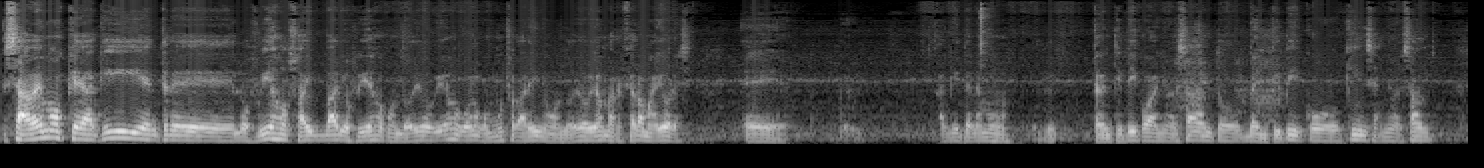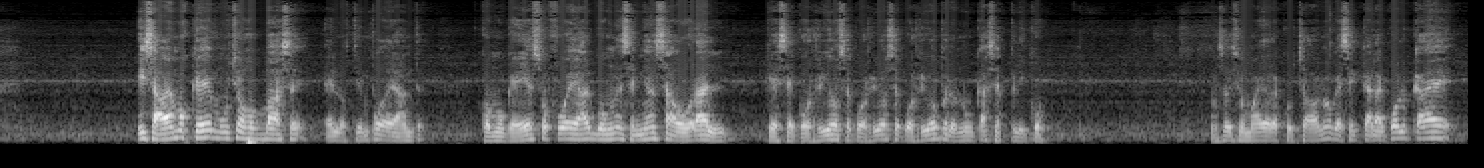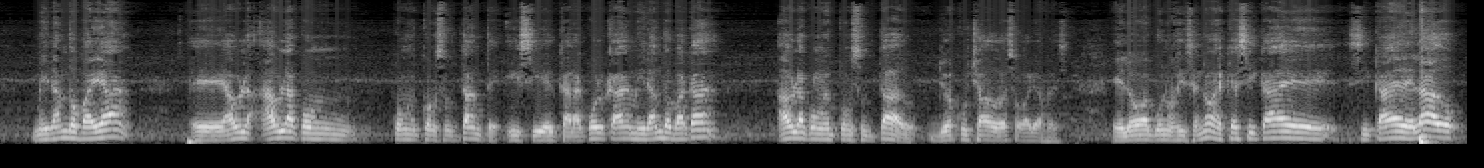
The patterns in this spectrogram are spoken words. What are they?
Sabemos que aquí entre los viejos hay varios viejos. Cuando digo viejos, bueno, con mucho cariño. Cuando digo viejos me refiero a mayores. Eh, aquí tenemos treinta y pico años de santo, veinte y pico, quince años de santo. Y sabemos que muchos bases en los tiempos de antes, como que eso fue algo, una enseñanza oral que se corrió, se corrió, se corrió, pero nunca se explicó. No sé si un mayor ha escuchado, ¿no? Que si el caracol cae mirando para allá, eh, habla, habla con, con el consultante. Y si el caracol cae mirando para acá, habla con el consultado. Yo he escuchado eso varias veces. Y luego algunos dicen, no, es que si cae, si cae de lado,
